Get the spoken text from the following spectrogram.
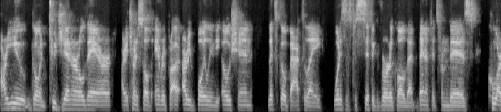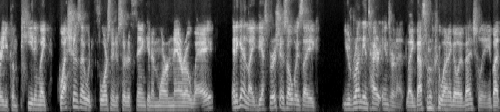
are you going too general there? Are you trying to solve every problem? Are you boiling the ocean? Let's go back to like what is the specific vertical that benefits from this who are you competing like questions that would force me to sort of think in a more narrow way and again like the aspiration is always like you run the entire internet. Like that's where we want to go eventually. But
